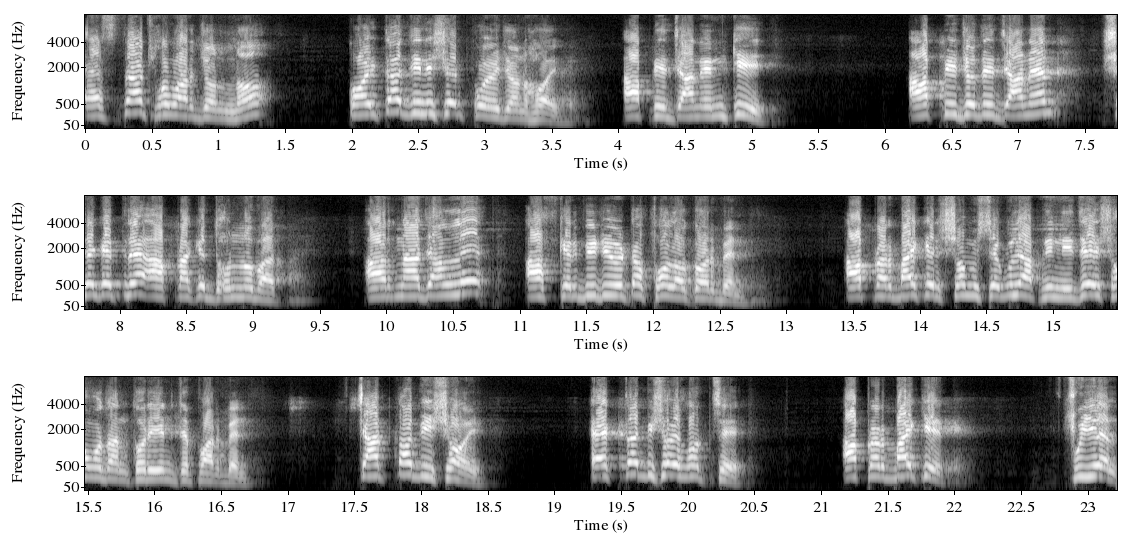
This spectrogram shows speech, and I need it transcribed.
স্টার্ট হওয়ার জন্য কয়টা জিনিসের প্রয়োজন হয়? আপনি জানেন কি? আপনি যদি জানেন, সেক্ষেত্রে আপনাকে ধন্যবাদ। আর না জানলে আজকের ভিডিওটা ফলো করবেন। আপনার বাইকের সমস্যাগুলি আপনি নিজেই সমাধান করিয়ে নিতে পারবেন। চারটা বিষয়। একটা বিষয় হচ্ছে, আপনার বাইকের ফুয়েল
